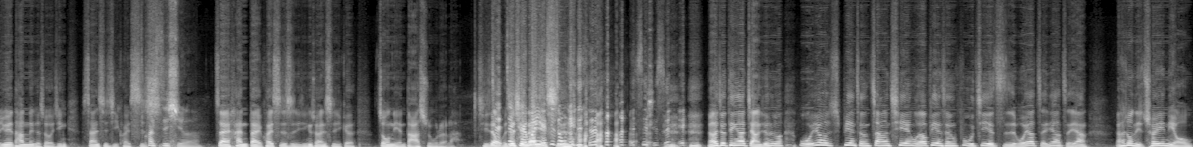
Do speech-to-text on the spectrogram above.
因为他那个时候已经三十几，快四十，快四十了，在汉代快四十已经算是一个中年大叔了啦。其实我们在现在也是，在台湾也是中年，四十岁。然后就听他讲，就是说我要变成张骞，我要变成傅介子，我要怎样怎样。然后说你吹牛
